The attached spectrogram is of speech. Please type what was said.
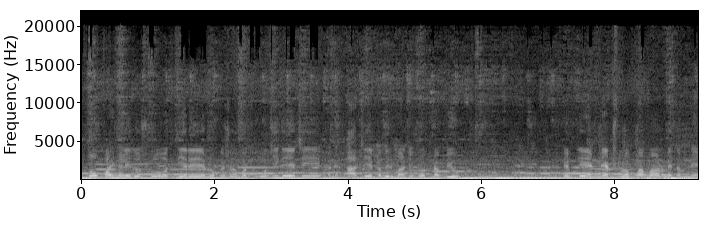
તો ફાઇનલી દોસ્તો અત્યારે લોકેશન ઉપર પહોંચી ગયા છીએ અને આ છે કબીર પાર્ટી પ્લોટના વ્યૂ કેમ કે નેક્સ્ટ બ્લોગમાં પણ મેં તમને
